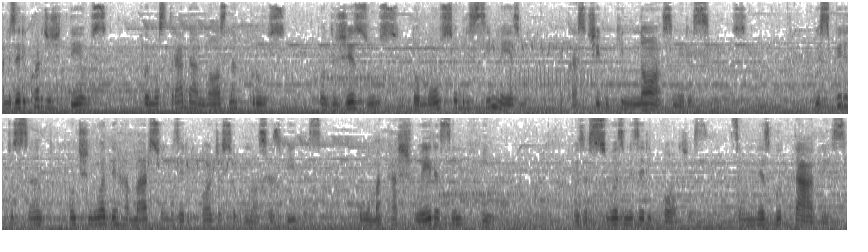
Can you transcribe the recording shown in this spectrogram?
A misericórdia de Deus foi mostrada a nós na cruz, quando Jesus tomou sobre si mesmo o castigo que nós merecíamos. O Espírito Santo continua a derramar sua misericórdia sobre nossas vidas como uma cachoeira sem fim, pois as suas misericórdias são inesgotáveis,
